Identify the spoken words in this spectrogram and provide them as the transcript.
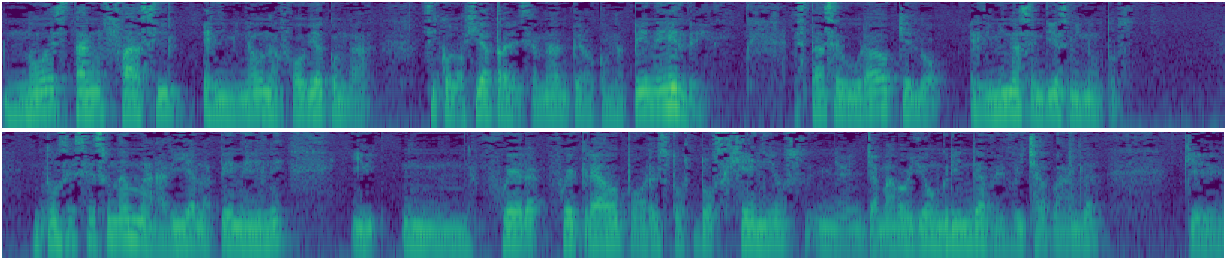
no es tan fácil eliminar una fobia con la psicología tradicional, pero con la PNL está asegurado que lo eliminas en 10 minutos. Entonces es una maravilla la PNL y mm, fue, creado por estos dos genios llamados John Grinder y Richard Bandler que,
